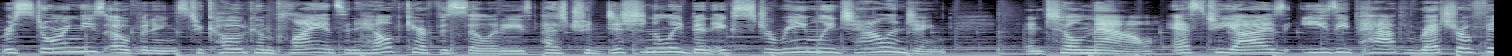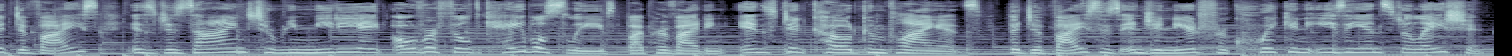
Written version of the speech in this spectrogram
Restoring these openings to code compliance in healthcare facilities has traditionally been extremely challenging, until now, STI's EZ-Path retrofit device is designed to remediate overfilled cable sleeves by providing instant code compliance. The device is engineered for quick and easy installation.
